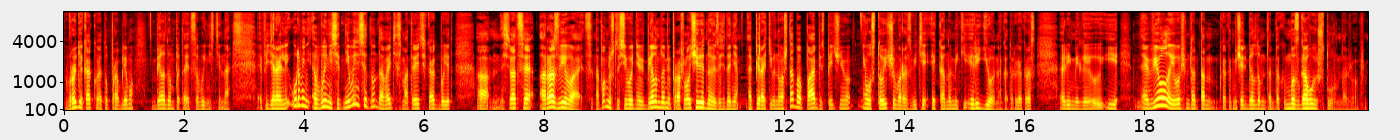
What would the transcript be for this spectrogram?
вроде как эту проблему Белый дом пытается вынести на федеральный уровень. Вынесет, не вынесет, ну давайте смотреть, как будет а, ситуация развивается. Напомню, что сегодня в Белом доме прошло очередное заседание оперативного штаба по обеспечению устойчивого развития экономики региона, который как раз Римига и, и вел, и, в общем-то, там, как отмечает Белый дом, там такой мозговой штурм даже, в общем,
